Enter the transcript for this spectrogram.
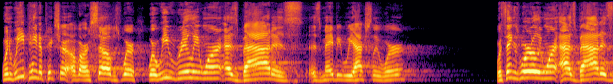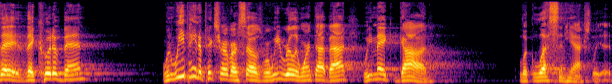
when we paint a picture of ourselves where, where we really weren't as bad as, as maybe we actually were, where things really weren't as bad as they, they could have been, when we paint a picture of ourselves where we really weren't that bad, we make God look less than he actually is.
